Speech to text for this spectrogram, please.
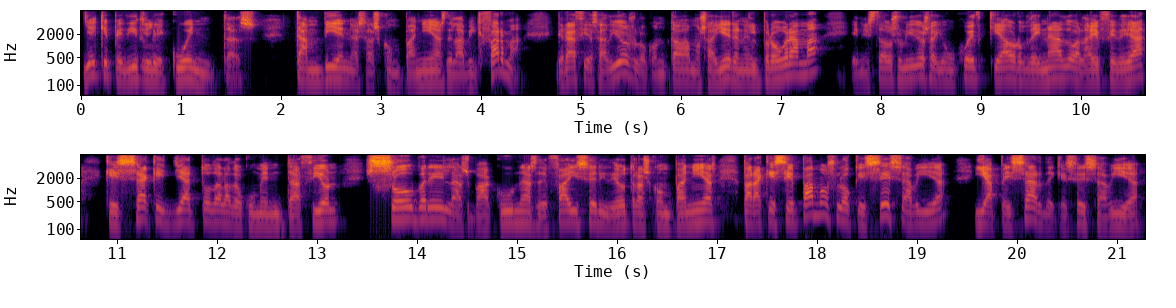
Y hay que pedirle cuentas también a esas compañías de la Big Pharma. Gracias a Dios, lo contábamos ayer en el programa, en Estados Unidos hay un juez que ha ordenado a la FDA que saque ya toda la documentación sobre las vacunas de Pfizer y de otras compañías para que sepamos lo que se sabía y a pesar de que se sabía,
